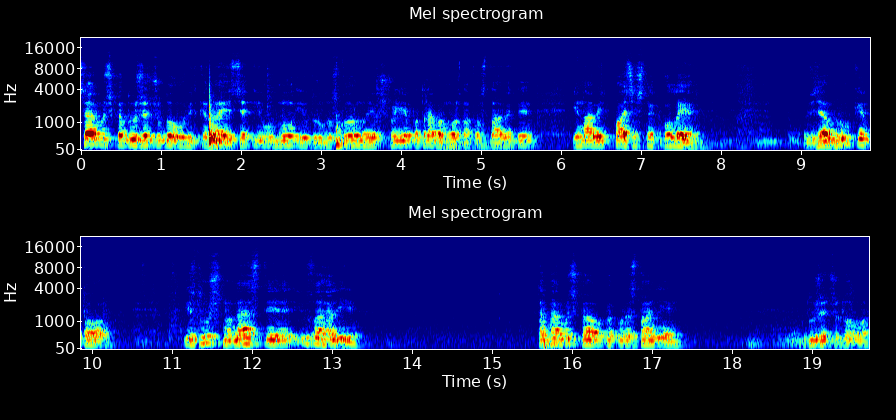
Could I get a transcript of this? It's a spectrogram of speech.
Ця ручка дуже чудово відкидається і в одну, і в другу сторону. Якщо є потреба, можна поставити. І навіть пасічник, коли взяв в руки, то і зручно нести, і взагалі. Така ручка в використанні дуже чудова.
